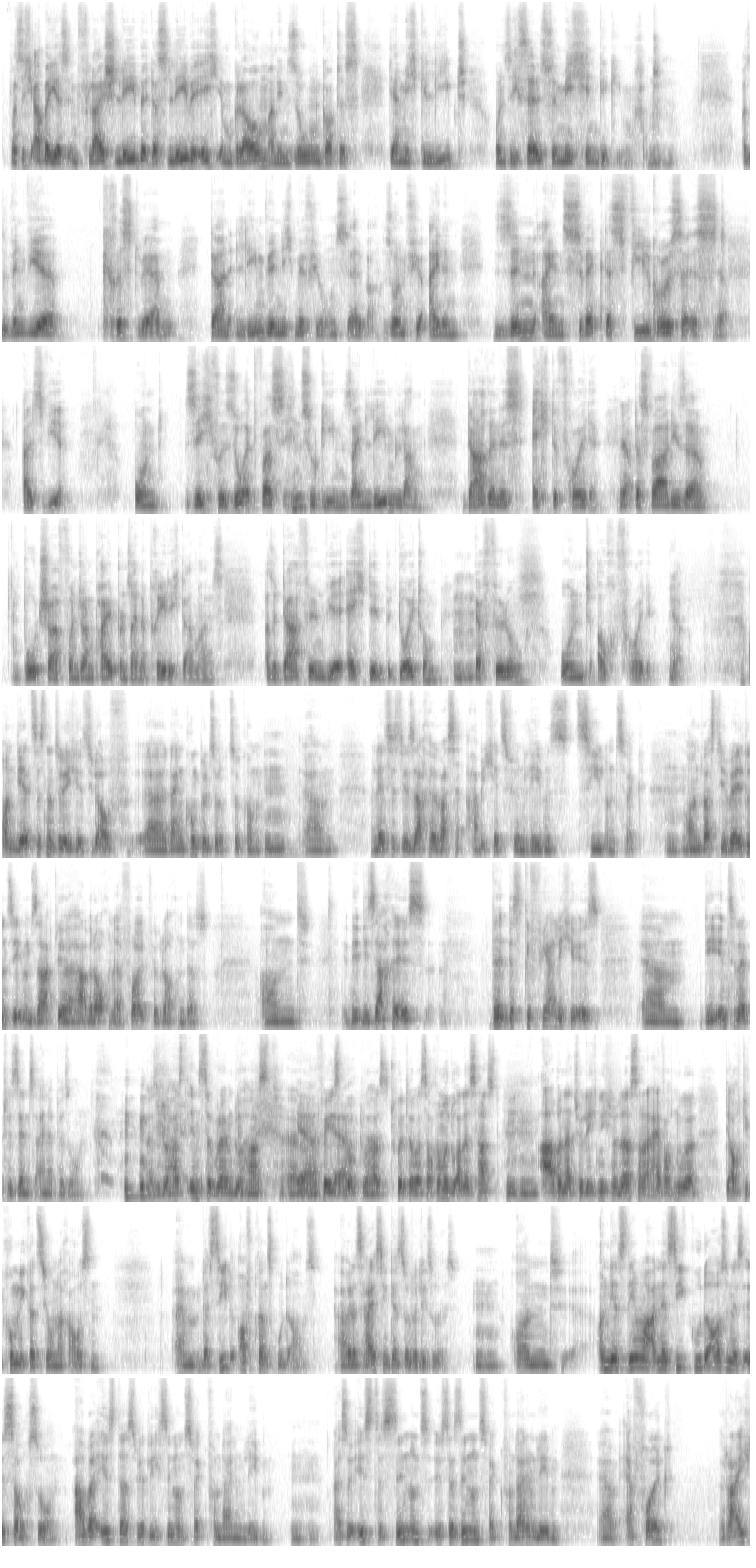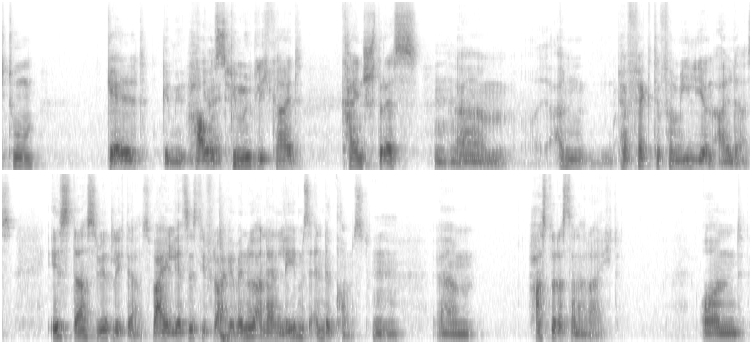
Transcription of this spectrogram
Was ich aber jetzt im Fleisch lebe, das lebe ich im Glauben an den Sohn Gottes, der mich geliebt und sich selbst für mich hingegeben hat. Mhm. Also wenn wir Christ werden, dann leben wir nicht mehr für uns selber, sondern für einen Sinn, einen Zweck, das viel größer ist ja. als wir. Und sich für so etwas hinzugeben, sein Leben lang, darin ist echte Freude. Ja. Das war diese Botschaft von John Piper in seiner Predigt damals. Also da fühlen wir echte Bedeutung, mhm. Erfüllung und auch Freude. Ja. Und jetzt ist natürlich, jetzt wieder auf äh, deinen Kumpel zurückzukommen. Mhm. Ähm, und jetzt ist die Sache, was habe ich jetzt für ein Lebensziel und Zweck? Mhm. Und was die Welt uns eben sagt, wir brauchen Erfolg, wir brauchen das. Und die, die Sache ist, das Gefährliche ist ähm, die Internetpräsenz einer Person. Also du hast Instagram, du hast ähm, ja, Facebook, ja. du hast Twitter, was auch immer du alles hast. Mhm. Aber natürlich nicht nur das, sondern einfach nur die, auch die Kommunikation nach außen. Ähm, das sieht oft ganz gut aus. Aber das heißt nicht, dass es so wirklich so ist. Mhm. Und, und jetzt nehmen wir an, es sieht gut aus und es ist auch so. Aber ist das wirklich Sinn und Zweck von deinem Leben? Mhm. Also ist, das Sinn und, ist der Sinn und Zweck von deinem Leben äh, Erfolg, Reichtum, Geld, Gemütlichkeit. Haus, Gemütlichkeit, kein Stress, mhm. ähm, perfekte Familie und all das. Ist das wirklich das? Weil jetzt ist die Frage, wenn du an dein Lebensende kommst, mhm. ähm, hast du das dann erreicht? Und,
